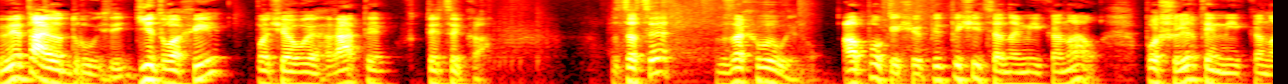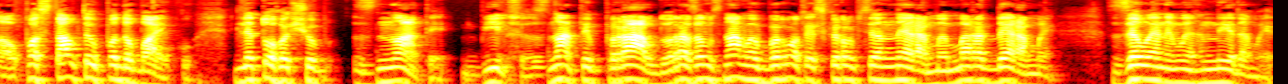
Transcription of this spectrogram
Вітаю, друзі! Дітлахи почали грати в ТЦК. За це за хвилину. А поки що підпишіться на мій канал, поширте мій канал, поставте вподобайку для того, щоб знати більше, знати правду, разом з нами боротися з корупціонерами, мародерами, зеленими гнидами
